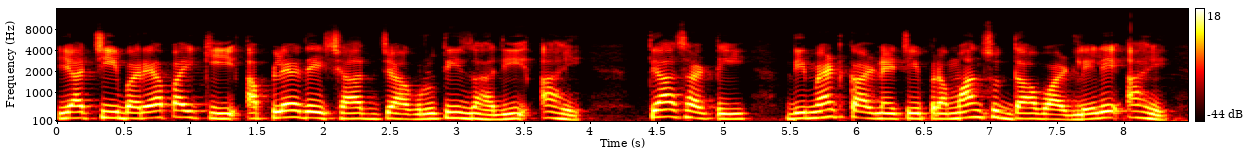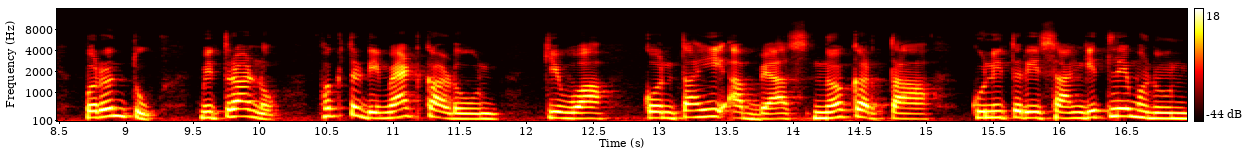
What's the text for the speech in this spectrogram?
याची बऱ्यापैकी आपल्या देशात जागृती झाली आहे. त्यासाठी डीमॅट काढण्याचे प्रमाणसुद्धा वाढलेले आहे. परंतु मित्रांनो फक्त डीमॅट काढून किंवा कोणताही अभ्यास न करता कुणीतरी सांगितले म्हणून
